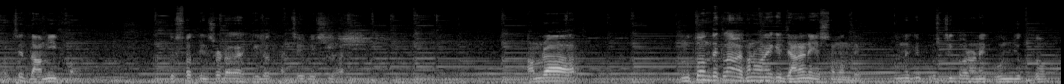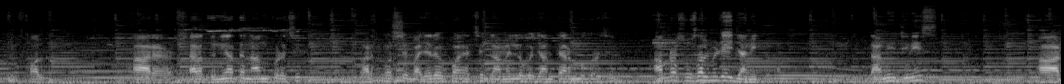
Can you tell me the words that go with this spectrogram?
সবচেয়ে দামি ফল। দুশো, তিনশো টাকা কিলো তার চেয়ে বেশি হয়। আমরা নূতন দেখলাম, এখন অনেকে জানে না এর সম্বন্ধে। নাকি পুষ্টিকর, অনেক গুণযুক্ত ফল। আর সারা দুনিয়াতে নাম করেছে। ভারতবর্ষের বাজারেও পাওয়া যাচ্ছে গ্রামের লোকও জানতে আরম্ভ করেছে। আমরা সোশ্যাল মিডিয়ায় জানি। দামি জিনিস আর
